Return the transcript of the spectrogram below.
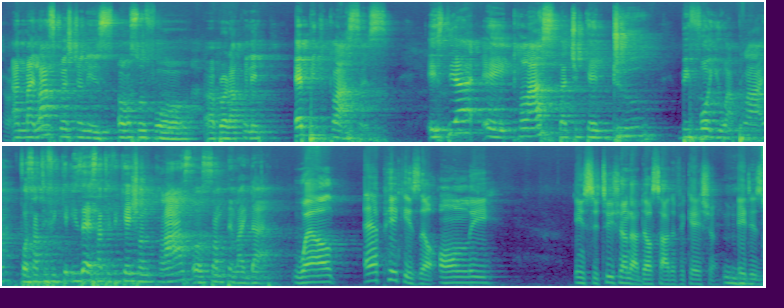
Correct. And my last question is also for uh, Brother Kunle. Epic classes. Is there a class that you can do before you apply for certificate? Is there a certification class or something like that? Well, EPIC is the only institution that does certification. Mm-hmm. It is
